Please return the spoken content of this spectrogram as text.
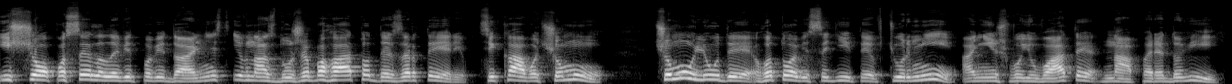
І що посилили відповідальність, і в нас дуже багато дезертирів. Цікаво, чому? Чому люди готові сидіти в тюрмі, аніж воювати на передовій?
